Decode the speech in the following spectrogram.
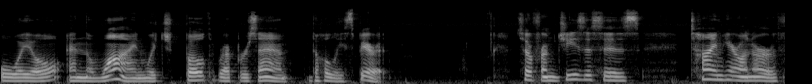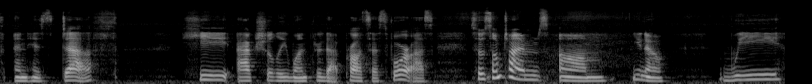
oil and the wine, which both represent the Holy Spirit. So, from Jesus's time here on earth and his death, he actually went through that process for us. So sometimes, um, you know, we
